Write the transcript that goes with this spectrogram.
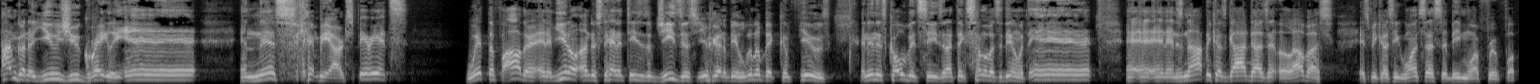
I'm going to use you greatly. And this can be our experience with the Father. And if you don't understand the teachings of Jesus, you're going to be a little bit confused. And in this COVID season, I think some of us are dealing with, eh, and, and, and it's not because God doesn't love us. It's because he wants us to be more fruitful.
